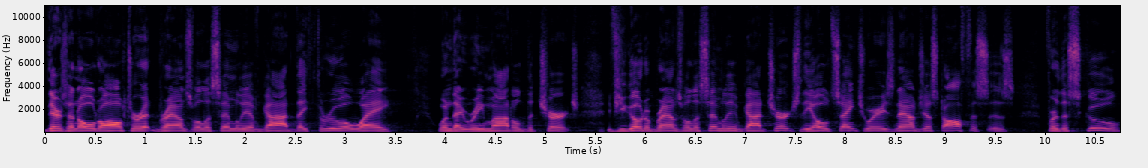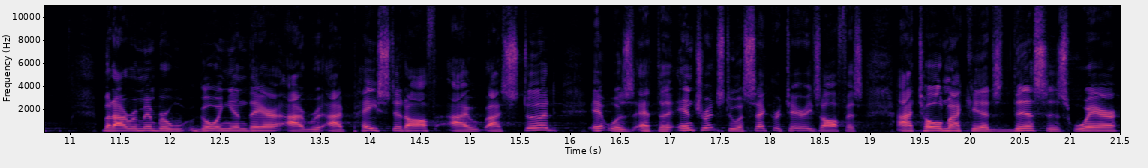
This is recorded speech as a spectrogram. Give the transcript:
There's an old altar at Brownsville Assembly of God they threw away when they remodeled the church. If you go to Brownsville Assembly of God Church, the old sanctuary is now just offices for the school. But I remember going in there, I, I paced it off. I, I stood, it was at the entrance to a secretary's office. I told my kids, This is where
